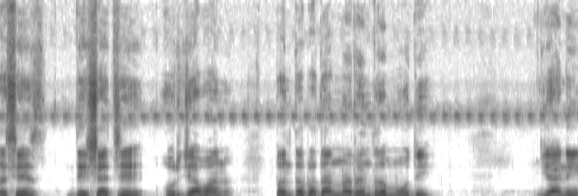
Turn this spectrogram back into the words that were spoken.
तसेच देशाचे ऊर्जावान पंतप्रधान नरेंद्र मोदी यांनी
